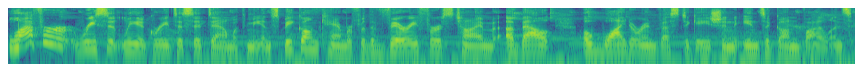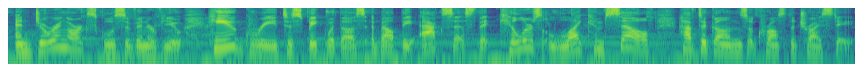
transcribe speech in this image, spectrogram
Laffer recently agreed to sit down with me and speak on camera for the very first time about a wider investigation into gun violence. And during our exclusive interview, he agreed to speak with us about the access that killers like himself have to guns across the tri state.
